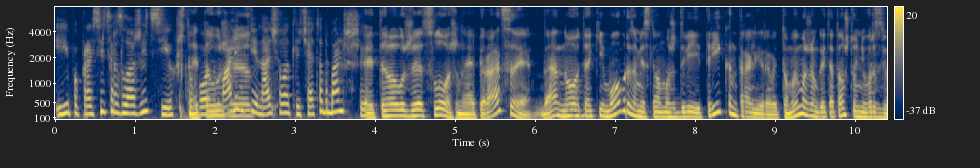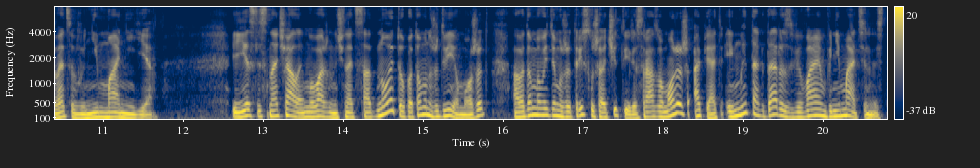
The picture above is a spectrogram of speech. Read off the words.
и попросить разложить их, чтобы это он уже... маленький начал отличать от больших. Это уже сложные операции, да, но да. таким образом, если он может 2 и 3 контролировать, то мы можем говорить о том, что у него развивается внимание. И если сначала ему важно начинать с одной, то потом он уже две может, а потом мы видим уже три, слушай, а четыре сразу можешь, опять. И мы тогда развиваем внимательность.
